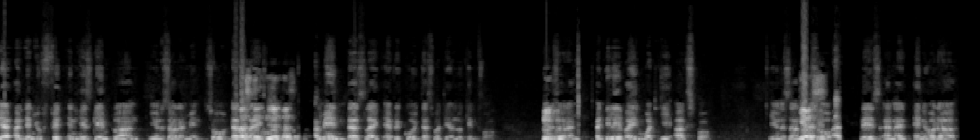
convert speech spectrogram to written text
Yeah, and then you fit in his game plan. You understand what I mean? So that's, that's like, yeah, that's, I mean, that's like every coach. That's what they are looking for. You mm -hmm. what I mean? But delivering what he asks for. You understand? Yes. So this and any other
